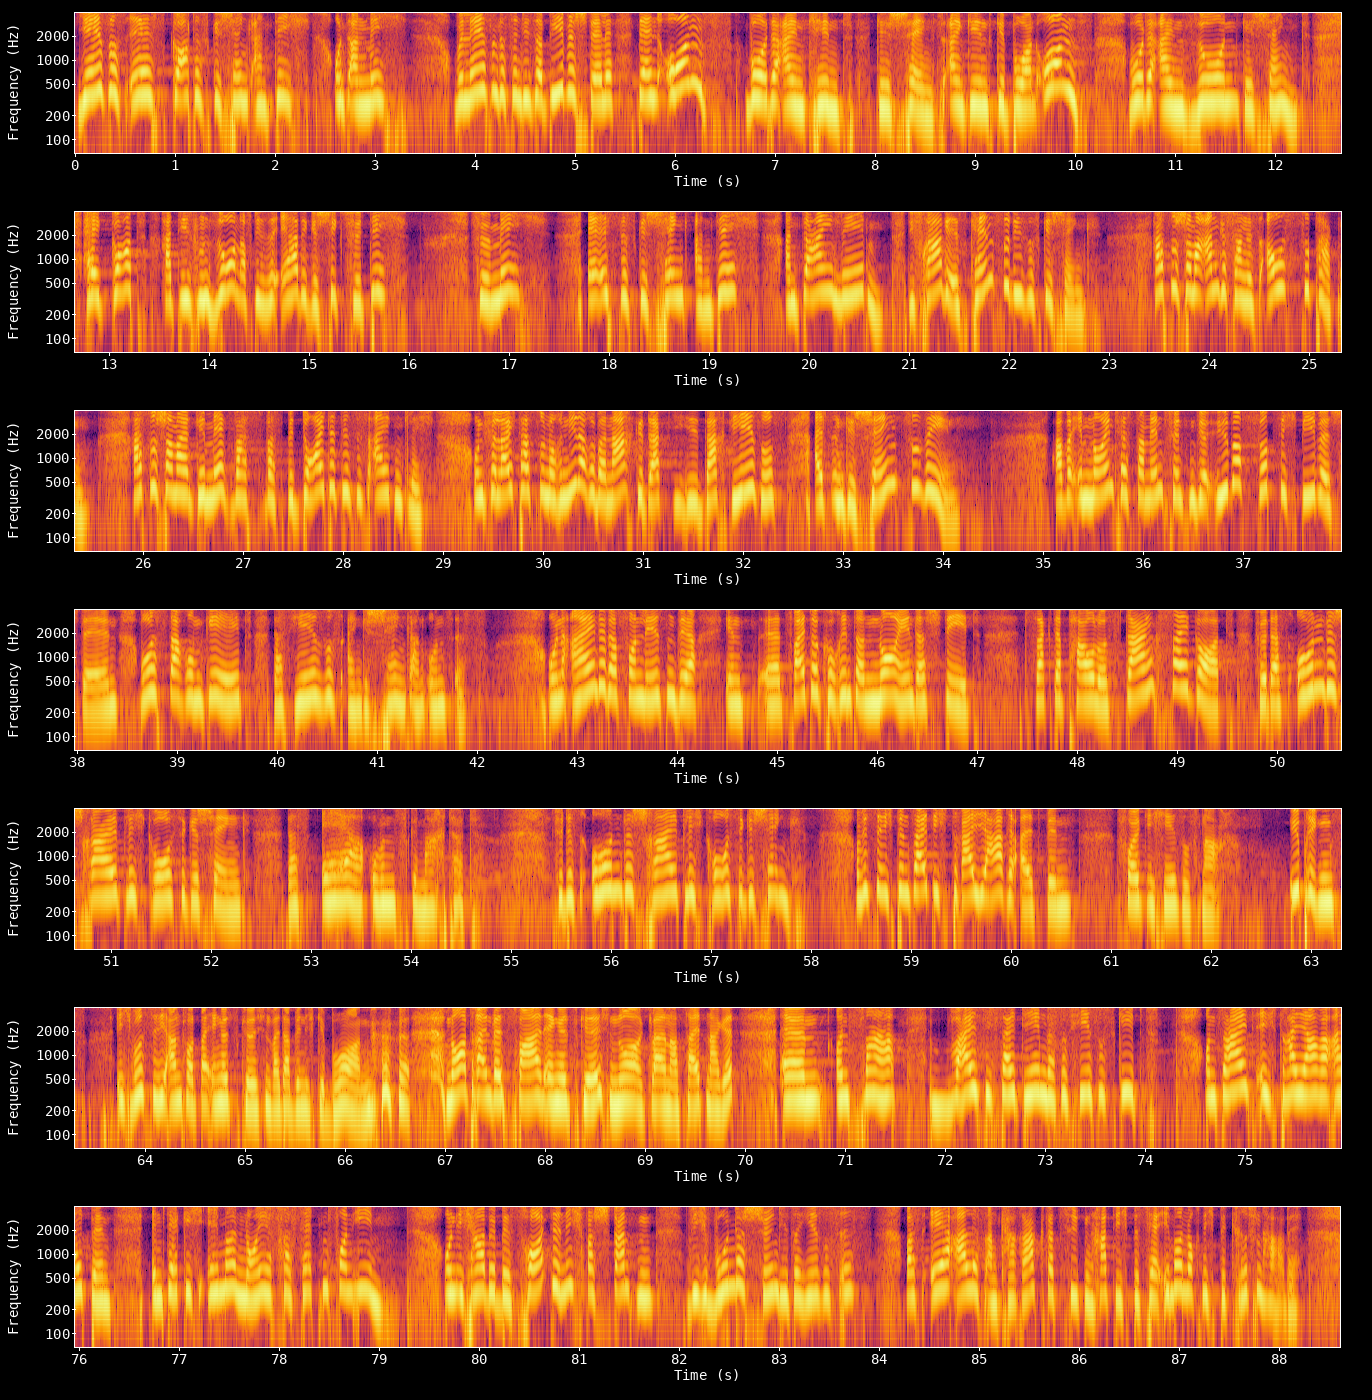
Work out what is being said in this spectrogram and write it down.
Jesus ist Gottes Geschenk an dich und an mich. Wir lesen das in dieser Bibelstelle, denn uns wurde ein Kind geschenkt, ein Kind geboren. Uns wurde ein Sohn geschenkt. Hey, Gott hat diesen Sohn auf diese Erde geschickt für dich, für mich. Er ist das Geschenk an dich, an dein Leben. Die Frage ist, kennst du dieses Geschenk? Hast du schon mal angefangen, es auszupacken? Hast du schon mal gemerkt, was, was bedeutet dieses eigentlich? Und vielleicht hast du noch nie darüber nachgedacht, gedacht, Jesus als ein Geschenk zu sehen. Aber im Neuen Testament finden wir über 40 Bibelstellen, wo es darum geht, dass Jesus ein Geschenk an uns ist. Und eine davon lesen wir in 2. Äh, Korinther 9, da steht, sagt der Paulus, Dank sei Gott für das unbeschreiblich große Geschenk, das er uns gemacht hat. Für das unbeschreiblich große Geschenk. Und wisst ihr, ich bin seit ich drei Jahre alt bin, folge ich Jesus nach. Übrigens, ich wusste die Antwort bei Engelskirchen, weil da bin ich geboren. Nordrhein-Westfalen, Engelskirchen, nur ein kleiner Side-Nugget. Ähm, und zwar weiß ich seitdem, dass es Jesus gibt. Und seit ich drei Jahre alt bin, entdecke ich immer neue Facetten von ihm. Und ich habe bis heute nicht verstanden, wie wunderschön dieser Jesus ist, was er alles an Charakterzügen hat, die ich bisher immer noch nicht begriffen habe.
